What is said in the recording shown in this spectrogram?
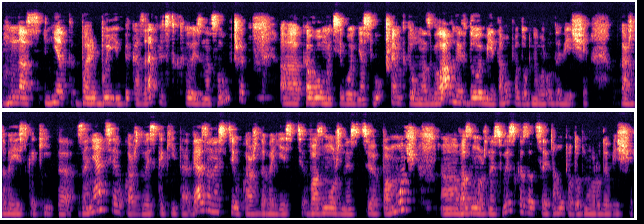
У нас нет борьбы и доказательств, кто из нас лучше, а, кого мы сегодня слушаем, кто у нас главный в доме и тому подобного рода вещи. У каждого есть какие-то занятия, у каждого есть какие-то обязанности, у каждого есть возможность помочь, а, возможность высказаться и тому подобного рода вещи.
